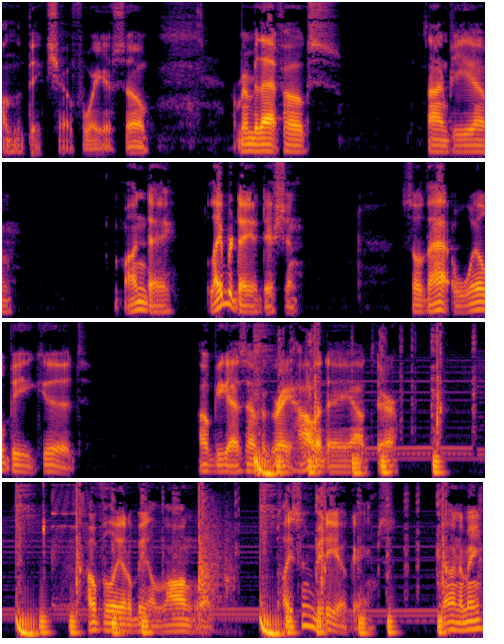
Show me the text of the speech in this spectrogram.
on the big show for you. So remember that, folks. 9 p.m. Monday, Labor Day edition. So that will be good. I Hope you guys have a great holiday out there. Hopefully, it'll be a long one. Play some video games. You know what I mean?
